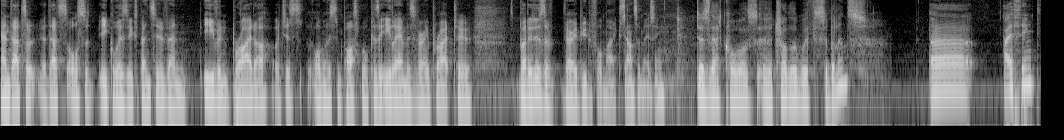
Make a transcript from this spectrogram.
And that's a, that's also equally as expensive and even brighter, which is almost impossible because the ELAM is very bright too. But it is a very beautiful mic. Sounds amazing. Does that cause uh, trouble with sibilance? Uh, I think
